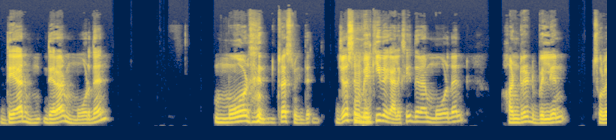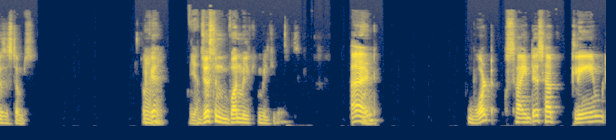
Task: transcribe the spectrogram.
they are there are more than more trust me just in Milky Way galaxy there are more than hundred billion solar systems okay just in one milky milky, milky way. Hmm, hmm. Hmm. and mm. Claimed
